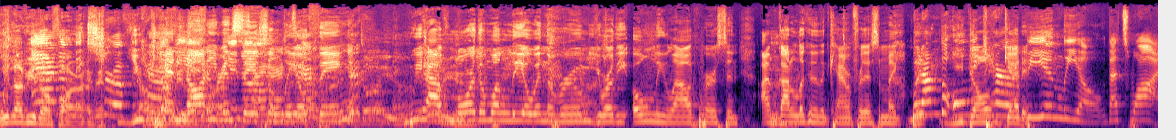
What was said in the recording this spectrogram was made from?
We love you though, and Farah. you cannot Yeah. even say it's a Leo thing. We We have more than one Leo in the room. You're the only loud person. I've got to look into the camera for this. I'm like, But I'm the you only don't get it. Caribbean Leo. That's why.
